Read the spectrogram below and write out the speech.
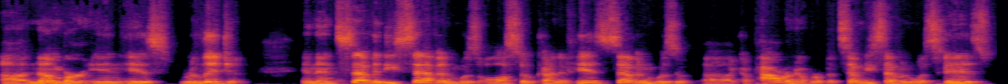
uh, number in his religion. And then 77 was also kind of his, seven was a, uh, like a power number, but 77 was his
